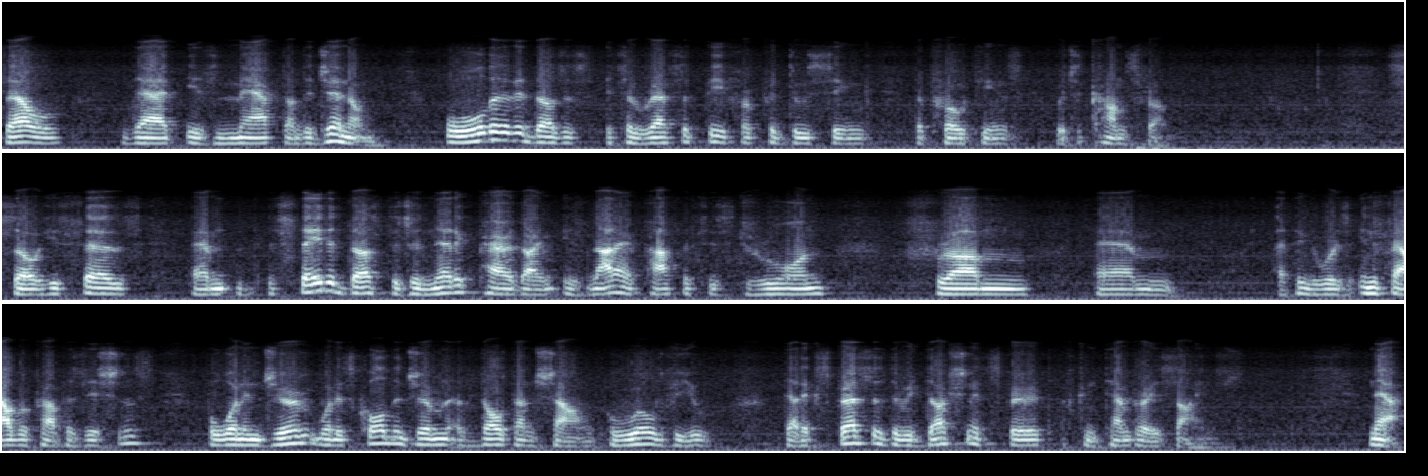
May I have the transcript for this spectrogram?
cell that is mapped on the genome. All that it does is it's a recipe for producing the proteins which it comes from. So he says, um, stated thus, the genetic paradigm is not a hypothesis drawn from, um, I think the word is infallible propositions, but what, in German, what is called in German a Weltanschauung, a worldview that expresses the reductionist spirit of contemporary science. Now,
